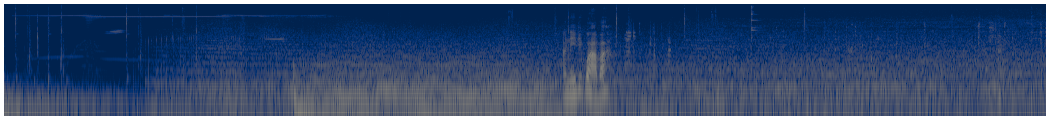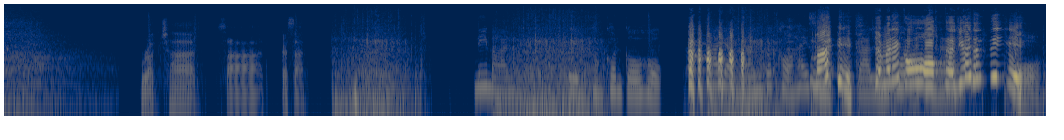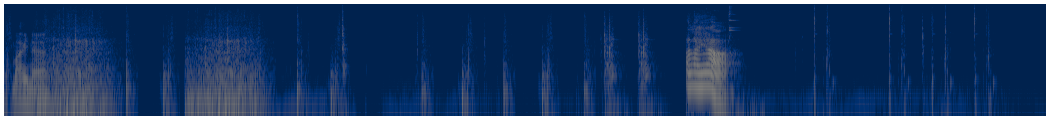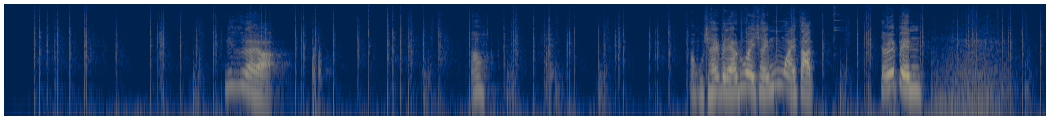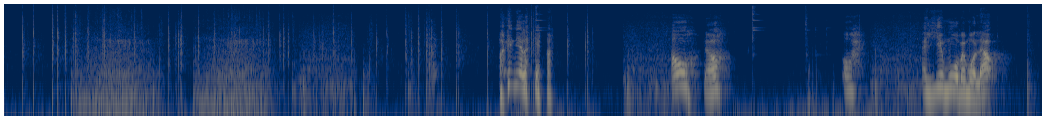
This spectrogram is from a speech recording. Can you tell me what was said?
อันนี้ดีกว่าปะรักชาติ ศาสตร์ กษัตริย์ นี่มัน กลิ่นของคนโกหก ถ้าอย่างนั้นก็ขอให้สนุกไม่กับการฉันไม่ได้ลงโกโทษหกกันเธอนะเชื่อฉันสิ โอ้ ไม่นะ อะไรอะ นี่คืออะไรอะ เอ้า เอากูใช้ไปแล้วด้วยใช้มั่วไอสัตว์ ใช้ไม่เป็น ไอ้ยนี่อะไรอะ เดี๋ยว โอ้ย ไอ้เหี้ยมั่วไปหมดแล้ว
